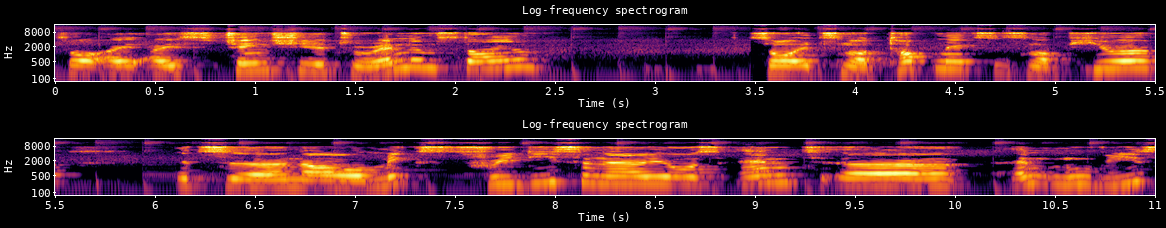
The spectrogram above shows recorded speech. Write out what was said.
So I, I change here to random style. So it's not top mix, it's not pure. It's uh, now mixed 3D scenarios and uh, and movies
